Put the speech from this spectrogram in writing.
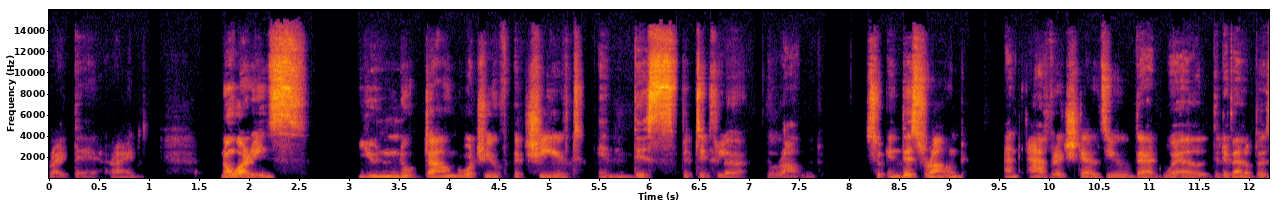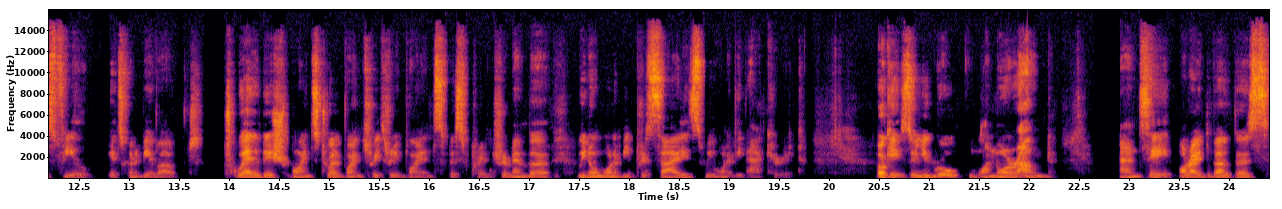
right there, right? No worries you note down what you've achieved in this particular round. So in this round, an average tells you that, well, the developers feel it's going to be about 12-ish points, 12.33 points per sprint. Remember, we don't want to be precise, we want to be accurate. Okay, so you go one more round and say, all right, developers,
